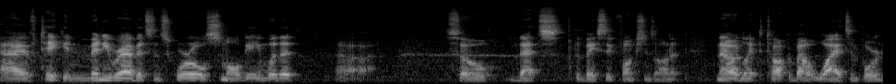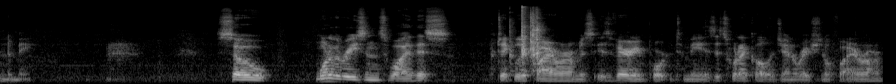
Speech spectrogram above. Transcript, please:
I've taken many rabbits and squirrels, small game with it. Uh, so that's the basic functions on it. Now I'd like to talk about why it's important to me. So one of the reasons why this particular firearm is, is very important to me is it's what I call a generational firearm.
